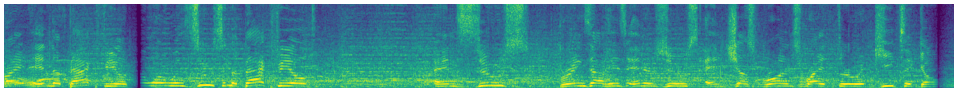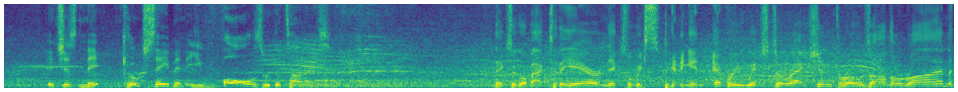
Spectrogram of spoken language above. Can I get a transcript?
right in the backfield. One with Zeus in the backfield. And Zeus brings out his inner Zeus and just runs right through it, keeps it going. It's just Nick, Coach Saban evolves with the times. Nix will go back to the air. Nix will be spinning in every which direction, throws on the run.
